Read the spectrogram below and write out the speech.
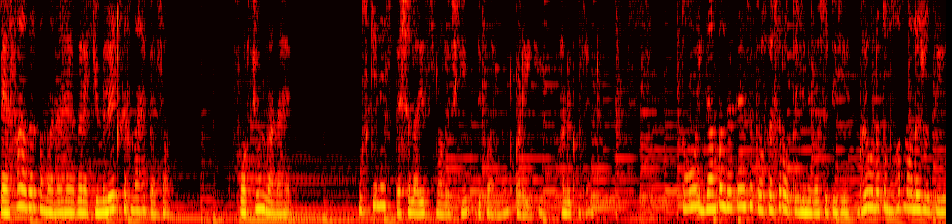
पैसा अगर कमाना है, अगर एक्यूमुलेट करना है पैसा फॉर्चून लाना है, उसके लिए स्पेशलाइज्ड नॉलेज की रिक्वायरमेंट पड़ेगी हंड्रेड परसेंट तो एग्ज़ाम्पल देते हैं जैसे प्रोफेसर होते हैं यूनिवर्सिटी के। भाई, उन्हें तो बहुत नॉलेज होती है।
